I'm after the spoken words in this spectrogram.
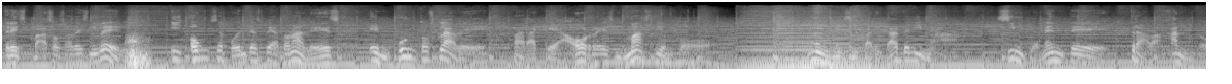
tres pasos a desnivel y 11 puentes peatonales en puntos clave para que ahorres más tiempo. Municipalidad de Lima, simplemente trabajando.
